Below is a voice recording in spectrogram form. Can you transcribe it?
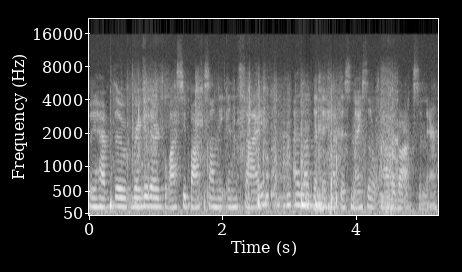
we have the regular glossy box on the inside. I love that they have this nice little outer box in there.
